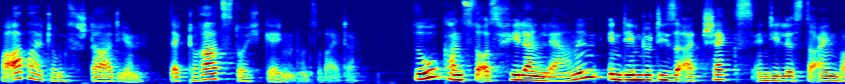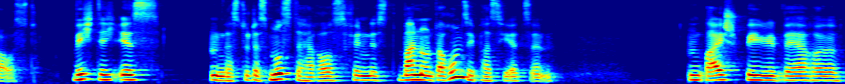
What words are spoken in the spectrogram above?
Bearbeitungsstadien, Lektoratsdurchgängen und so weiter. So kannst du aus Fehlern lernen, indem du diese Art Checks in die Liste einbaust. Wichtig ist, dass du das Muster herausfindest, wann und warum sie passiert sind. Ein Beispiel wäre,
